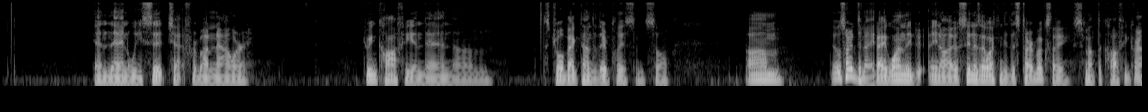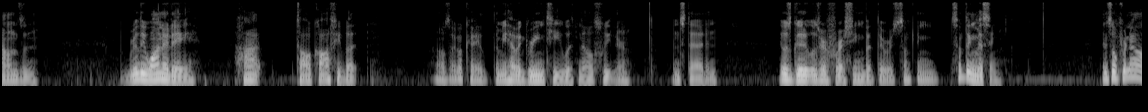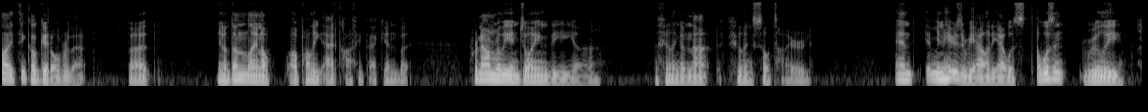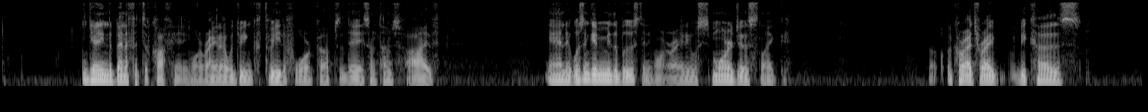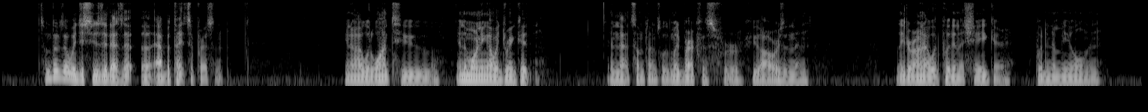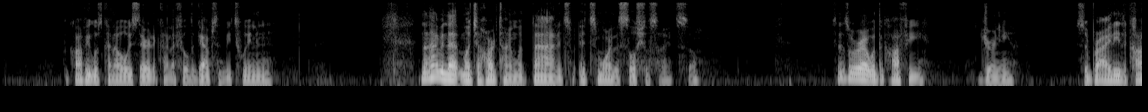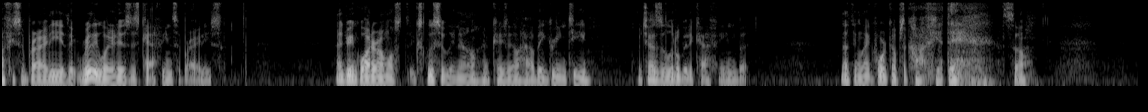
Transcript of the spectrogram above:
and then we sit chat for about an hour, drink coffee, and then um, stroll back down to their place. And so, um, it was hard tonight. I wanted, you know, as soon as I walked into the Starbucks, I smelt the coffee grounds and really wanted a hot, tall coffee, but I was like, okay, let me have a green tea with no sweetener instead. And it was good. It was refreshing, but there was something something missing. And so for now, I think I'll get over that. But you know, down the line, I'll I'll probably add coffee back in. But for now, I'm really enjoying the. Uh, the feeling of not feeling so tired. And I mean, here's the reality: I was I wasn't really getting the benefits of coffee anymore, right? I would drink three to four cups a day, sometimes five, and it wasn't giving me the boost anymore, right? It was more just like a crutch, right? Because sometimes I would just use it as a, a appetite suppressant. You know, I would want to in the morning. I would drink it and that sometimes was my breakfast for a few hours and then later on I would put in a shake or put in a meal and the coffee was kind of always there to kind of fill the gaps in between and not having that much of a hard time with that it's it's more the social side so where we're at with the coffee journey sobriety the coffee sobriety is it really what it is is caffeine sobriety so I drink water almost exclusively now. Occasionally I'll have a green tea, which has a little bit of caffeine, but nothing like four cups of coffee a day. So,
